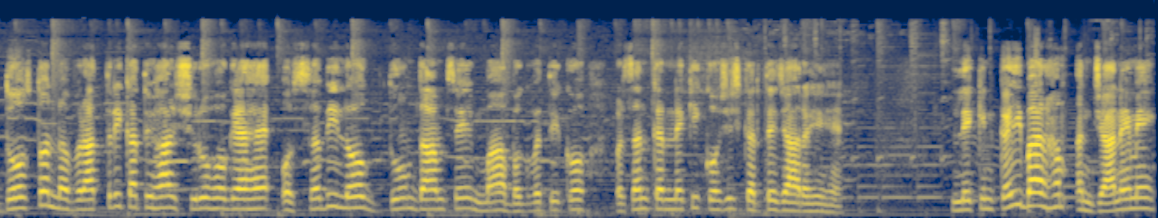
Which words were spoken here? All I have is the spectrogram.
दोस्तों, नवरात्रि का त्योहार शुरू हो गया है और सभी लोग धूमधाम से माँ भगवती को प्रसन्न करने की कोशिश करते जा रहे हैं। लेकिन कई बार हम अनजाने में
